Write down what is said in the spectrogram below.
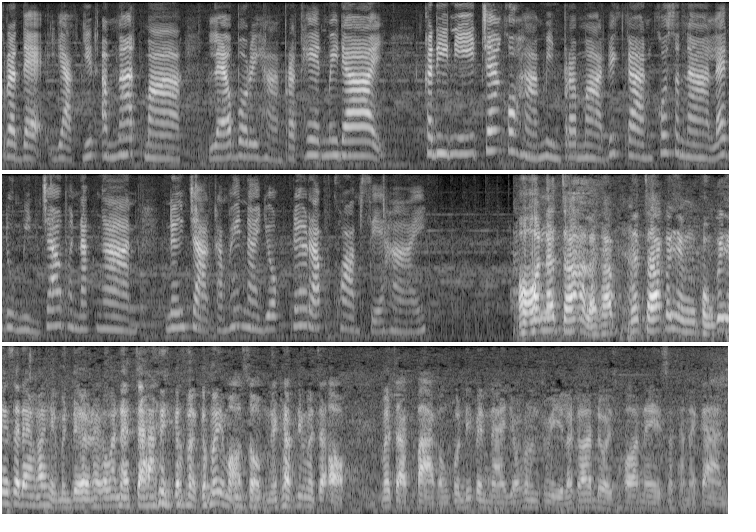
กระแดะอยากยึดอำนาจมา แล้วบริหารประเทศไม่ได้ คดีนี้แจ้งข้อหาหมิ่นประมาทด้วยการโฆษณาและดูหมิ่นเจ้าพนักงาน เนื่องจากทำให้นายกได้รับความเสียหาย อ๋อนะจ๊ะเหรอครับนะจ๊ะก็ยังผมก็ยังแสดงความเห็นเหมือนเดิมนะครับว่านะจ๊ะนี่ก็มันก็ไม่เหมาะสมนะครับที่มันจะออกมาจากปากของคนที่เป็นนายกรัฐมนตรี แล้วก็โดยเฉพาะในสถานการณ์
